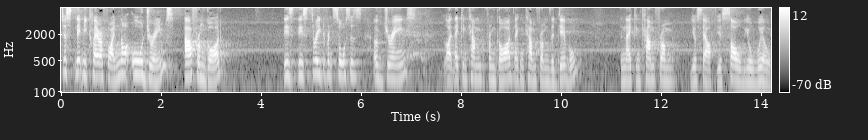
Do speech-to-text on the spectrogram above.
just let me clarify not all dreams are from God. There's, there's three different sources of dreams. Like they can come from God, they can come from the devil, and they can come from yourself, your soul, your will.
